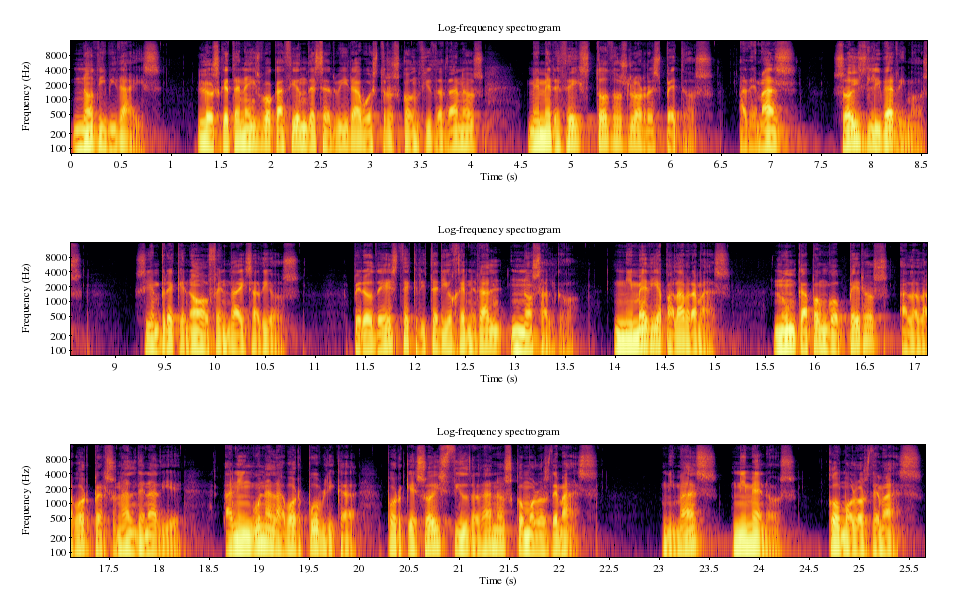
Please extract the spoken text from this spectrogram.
no dividáis. Los que tenéis vocación de servir a vuestros conciudadanos, me merecéis todos los respetos. Además, sois libérrimos, siempre que no ofendáis a Dios. Pero de este criterio general no salgo, ni media palabra más. Nunca pongo peros a la labor personal de nadie, a ninguna labor pública, porque sois ciudadanos como los demás. Ni más ni menos, como los demás.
